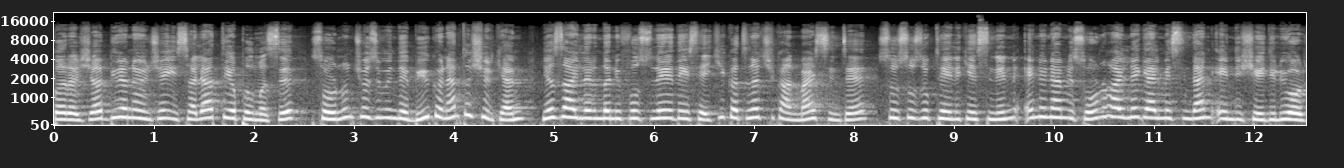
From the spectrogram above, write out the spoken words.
Baraja bir an önce ishalat yapılması sorunun çözümünde büyük önem taşırken yaz aylarında nüfusu neredeyse iki katına çıkan Mersin'de susuzluk tehlikesinin en önemli sorun haline gelmesinden endişe ediliyor.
